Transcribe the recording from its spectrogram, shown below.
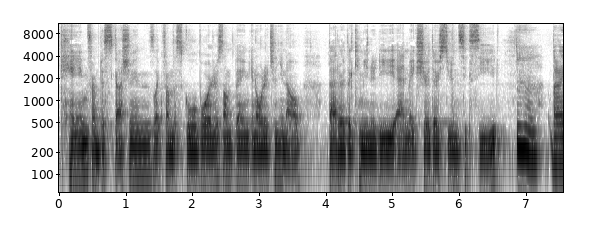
came from discussions like from the school board or something in order to you know better the community and make sure their students succeed. But I,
